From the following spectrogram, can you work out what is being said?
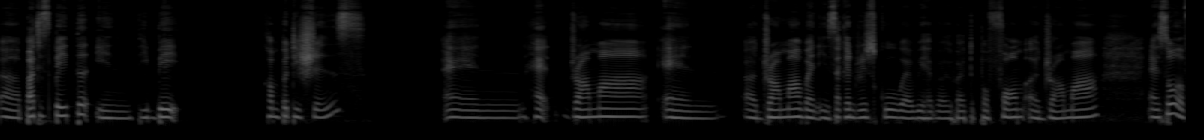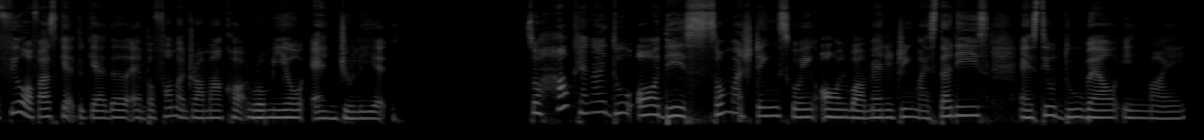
uh, participated in debate competitions and had drama and a drama when in secondary school where we have, a, we had to perform a drama. And so a few of us get together and perform a drama called Romeo and Juliet. So how can I do all this? So much things going on while managing my studies and still do well in my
